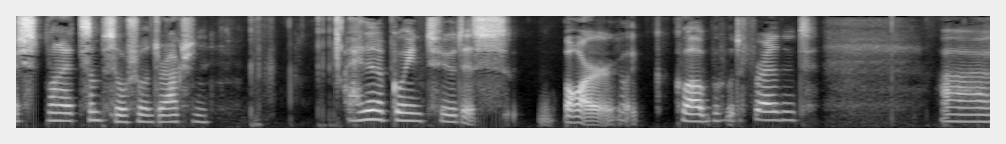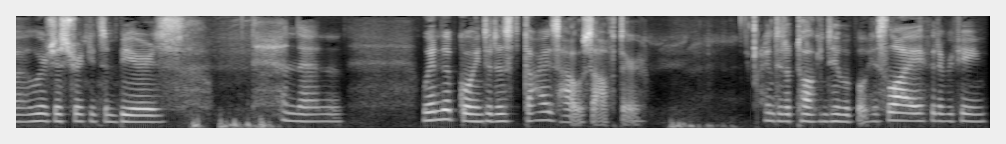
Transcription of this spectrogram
I just wanted some social interaction. I ended up going to this bar, like club, with a friend. Uh, we were just drinking some beers, and then we ended up going to this guy's house after. I ended up talking to him about his life and everything,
